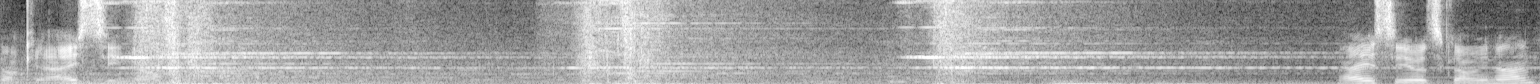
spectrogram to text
Okay, I see now. I see what's going on.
